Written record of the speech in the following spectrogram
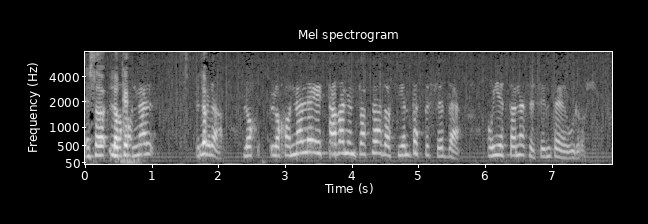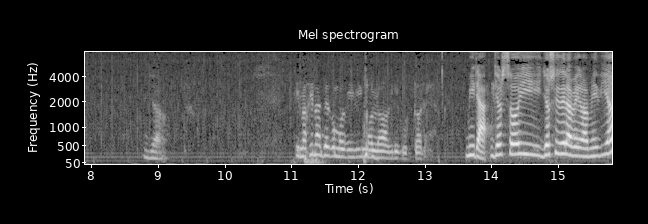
eso lo los, que jornal- espera, los, los jornales estaban entonces a 200 pesetas, hoy están a 60 euros. ya. Imagínate cómo vivimos los agricultores. Mira, yo soy yo soy de la Vega Media,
